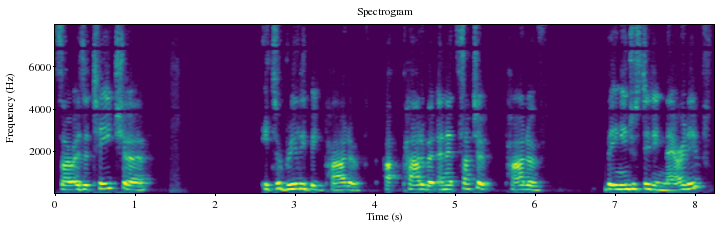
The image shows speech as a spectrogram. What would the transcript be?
so as a teacher, it's a really big part of uh, part of it, and it's such a part of being interested in narrative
